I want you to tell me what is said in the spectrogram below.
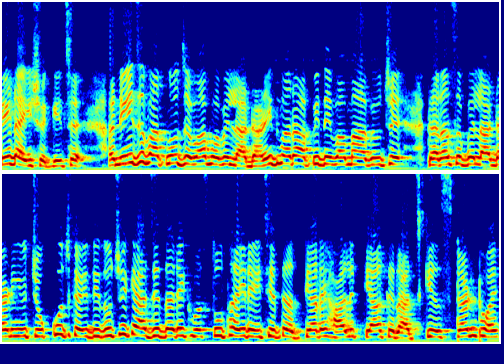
રેડાઈ શકે છે. અને એ જ વાતનો જવાબ હવે લાડાણી દ્વારા આપી દેવામાં આવ્યો છે. ધારાસભ્ય લાડાણીએ ચોખ્ખું જ કહી દીધું છે કે આજે દરેક વસ્તુ થઈ રહી છે તે અત્યારે હાલ ક્યાંક રાજકીય સ્ટન્ટ હોય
